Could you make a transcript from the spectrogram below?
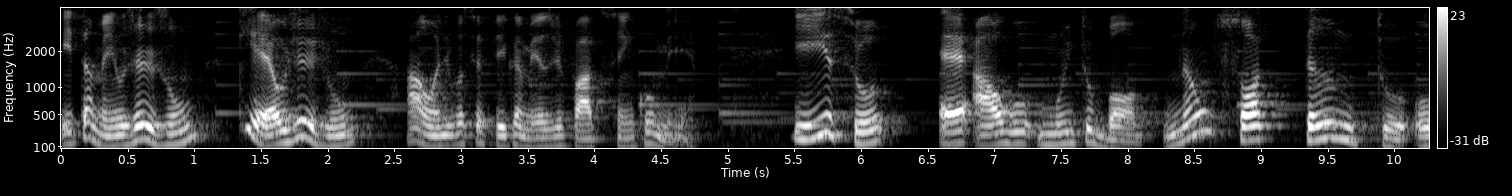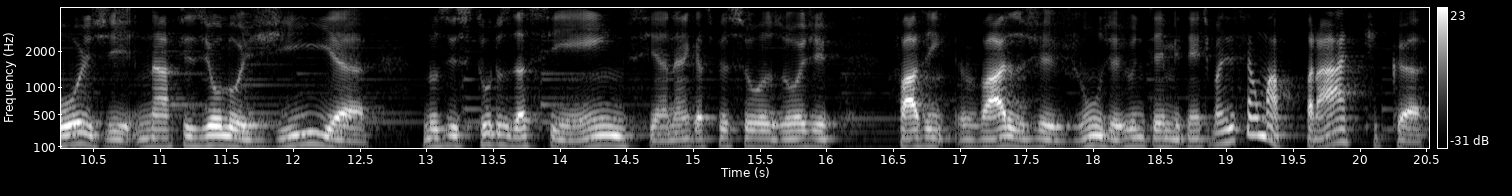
e também o jejum, que é o jejum aonde você fica mesmo de fato sem comer. E isso é algo muito bom. Não só tanto hoje na fisiologia, nos estudos da ciência, né, que as pessoas hoje fazem vários jejuns, jejum intermitente, mas isso é uma prática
